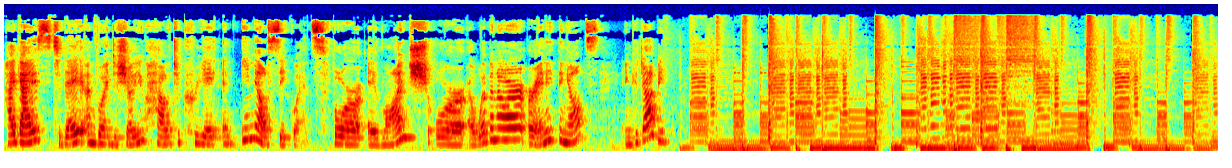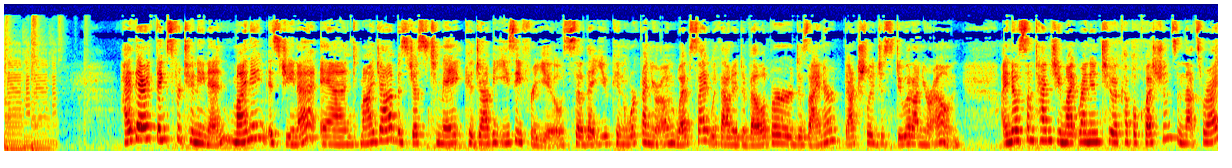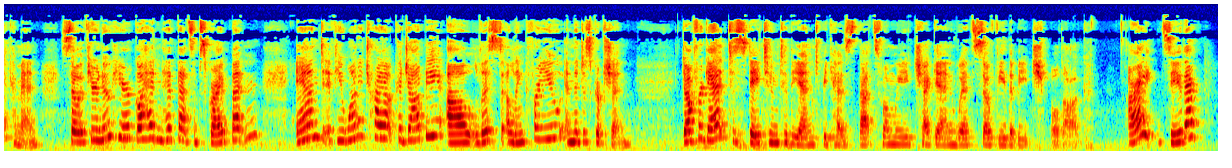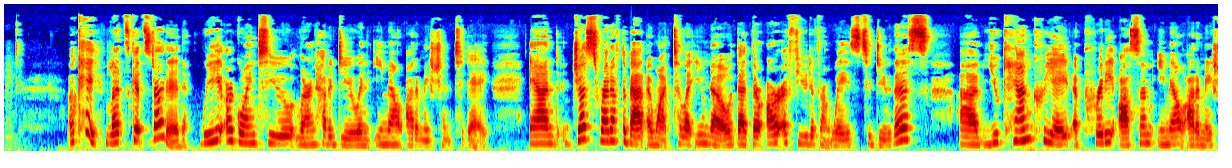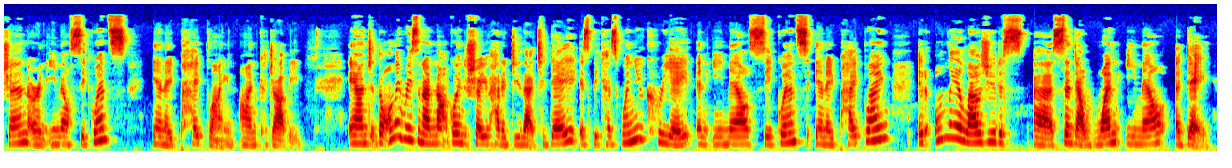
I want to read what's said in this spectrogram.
Hi guys, today I'm going to show you how to create an email sequence for a launch or a webinar or anything else in Kajabi. Hi there, thanks for tuning in. My name is Gina and my job is just to make Kajabi easy for you so that you can work on your own website without a developer or designer. Actually just do it on your own. I know sometimes you might run into a couple questions and that's where I come in. So if you're new here, go ahead and hit that subscribe button. And if you want to try out Kajabi, I'll list a link for you in the description. Don't forget to stay tuned to the end because that's when we check in with Sophie the Beach Bulldog. All right, see you there. Okay, let's get started. We are going to learn how to do an email automation today. And just right off the bat, I want to let you know that there are a few different ways to do this. Uh, you can create a pretty awesome email automation or an email sequence in a pipeline on Kajabi. And the only reason I'm not going to show you how to do that today is because when you create an email sequence in a pipeline, it only allows you to uh, send out one email a day.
